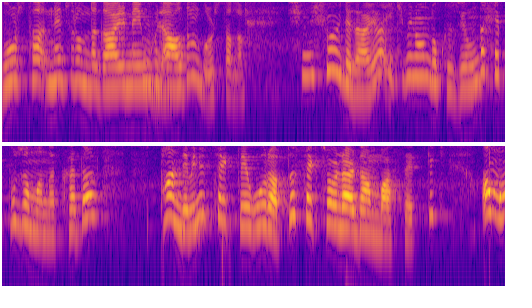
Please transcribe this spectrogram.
Bursa ne durumda gayrimenkul aldı mı Bursalı? Şimdi şöyle Derya, 2019 yılında hep bu zamana kadar pandeminin sekteye uğrattığı sektörlerden bahsettik. Ama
